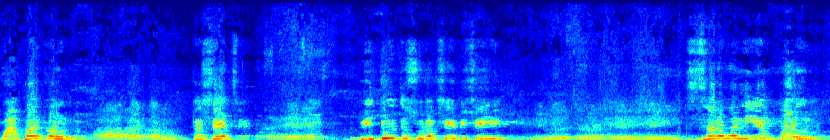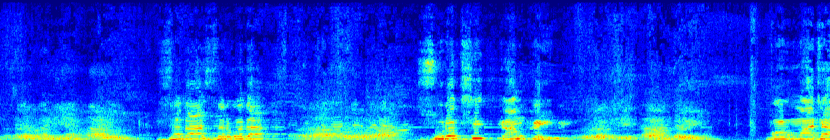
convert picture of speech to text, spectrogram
वापर करून तसेच विद्युत सुरक्षेविषयी सर्व नियम पाळून सदा सर्वदा सुरक्षित काम करीन व माझ्या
